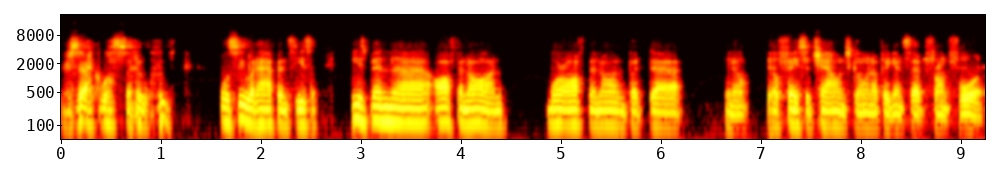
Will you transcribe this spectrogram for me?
for Zach Wilson. we'll see what happens. He's he's been uh, off and on, more off than on, but uh, you know they'll face a challenge going up against that front four.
